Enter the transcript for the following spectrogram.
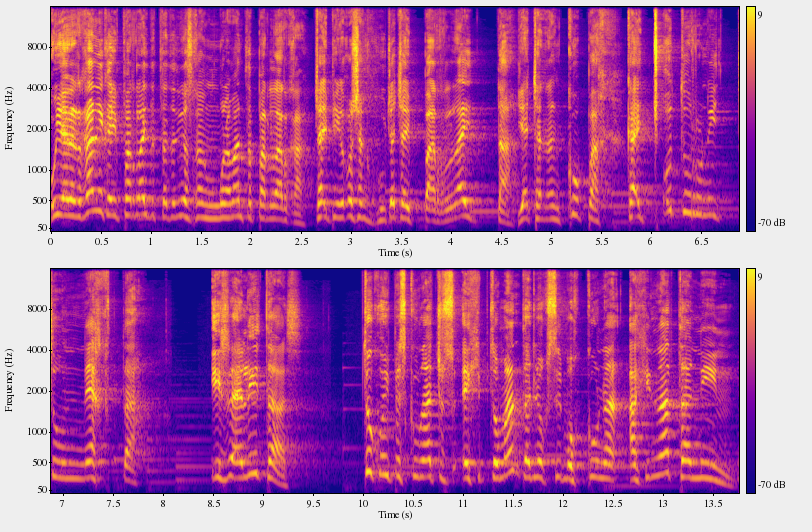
Uyari orgánica y parlaita tata Dios gan una manta parlarga. Chay pigoshan huchachay parlaita. Yachanan kupaj, kay chuturunitu nekta. Israelitas, tukuy peskunachos Egipto manta kuna ajinata nin.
